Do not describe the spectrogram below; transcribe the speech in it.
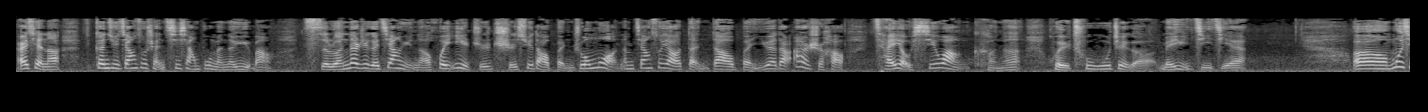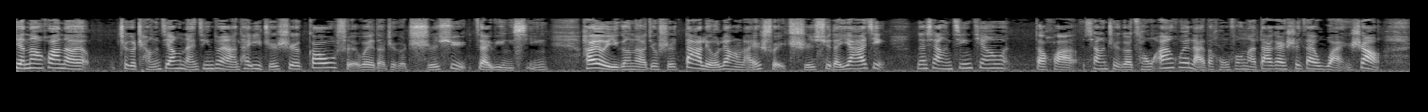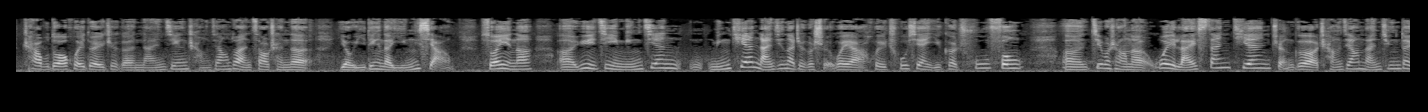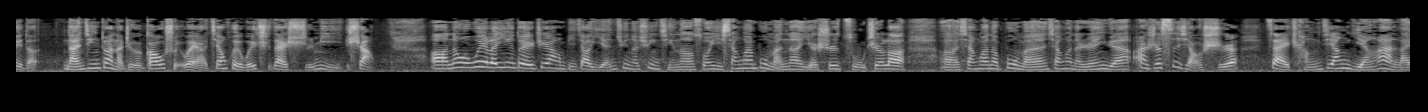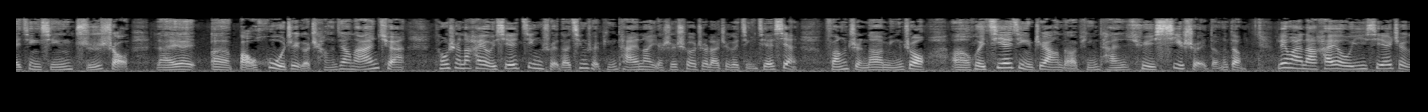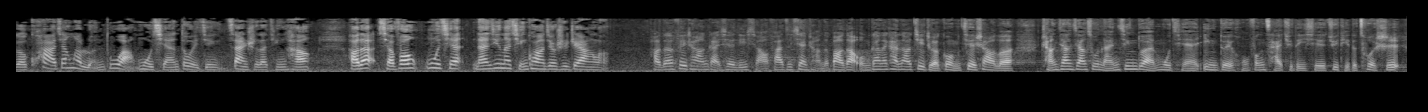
而且呢，根据江苏省气象部门的预报，此轮的这个降雨呢，会一直持续到本周末。那么江苏要等到本月的二十号，才有希望可能会出这个梅雨季节。呃，目前的话呢。这个长江南京段啊，它一直是高水位的这个持续在运行。还有一个呢，就是大流量来水持续的压境。那像今天。的话，像这个从安徽来的洪峰呢，大概是在晚上，差不多会对这个南京长江段造成的有一定的影响。所以呢，呃，预计明天明天南京的这个水位啊，会出现一个出峰。嗯，基本上呢，未来三天整个长江南京队的南京段的这个高水位啊，将会维持在十米以上。啊，那么为了应对这样比较严峻的汛情呢，所以相关部门呢也是组织了呃相关的部门、相关的人员，二十四小时在长江沿岸来进行值守，来呃保护这个长江的安全。同时呢，还有一些进水的清水平台呢，也是设置了这个警戒线，防止呢民众呃会接近这样的平台去戏水等等。另外呢，还有一些这个跨江的轮渡啊，目前都已经暂时的停航。好的，小峰，目前南京的情况就是这样了。好的，非常感谢李晓发自现场的报道。我们刚才看到记者给我们介绍了长江江苏南京段目前应对洪峰采取的一些具体的措施。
